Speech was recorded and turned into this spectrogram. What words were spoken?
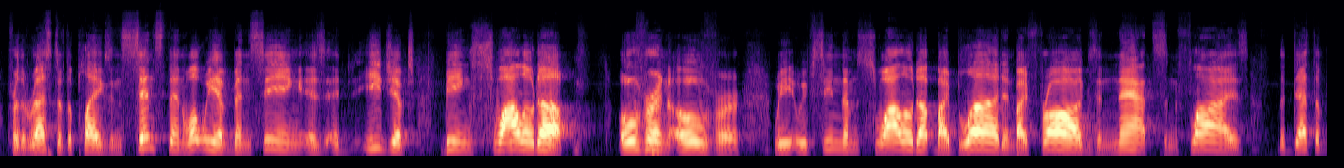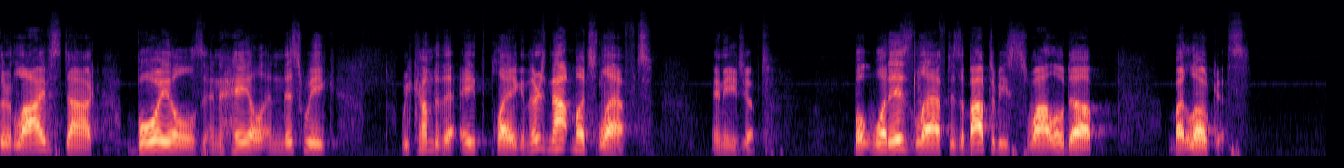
for the rest of the plagues. And since then, what we have been seeing is Egypt being swallowed up over and over. We, we've seen them swallowed up by blood and by frogs and gnats and flies, the death of their livestock, boils and hail. And this week, we come to the eighth plague, and there's not much left in Egypt. But what is left is about to be swallowed up by locusts.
